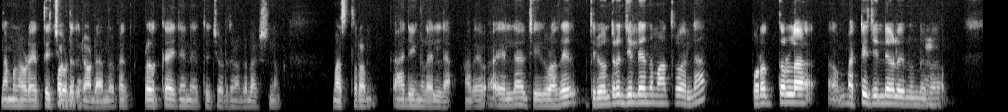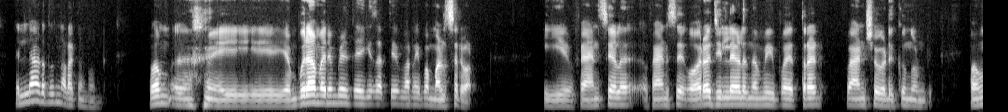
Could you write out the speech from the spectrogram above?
നമ്മൾ അവിടെ എത്തിച്ചു കൊടുത്തിട്ടുണ്ട്. കൊടുത്തിട്ടുണ്ട് ബൾക്കായിട്ട് തന്നെ എത്തിച്ചു കൊടുത്തിട്ടുണ്ട്. ഭക്ഷണം വസ്ത്രം കാര്യങ്ങളെല്ലാം അത് എല്ലാം ചെയ്തു. അത് തിരുവനന്തപുരം ജില്ലയിൽ നിന്ന് മാത്രമല്ല പുറത്തുള്ള മറ്റ് ജില്ലകളിൽ നിന്ന്. എല്ലായിടത്തും നടക്കുന്നുണ്ട്. ഇപ്പം ഈ എമ്പുരാൻ വരുമ്പോഴത്തേക്ക് സത്യം പറഞ്ഞാൽ ഇപ്പം മത്സരമാണ്. ഈ ഫാൻസുകൾ ഫാൻസ് ഓരോ ജില്ലകളിൽ നമ്മൾ ഇപ്പോൾ എത്ര ഫാൻ ഷോ എടുക്കുന്നുണ്ട്. ഇപ്പം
